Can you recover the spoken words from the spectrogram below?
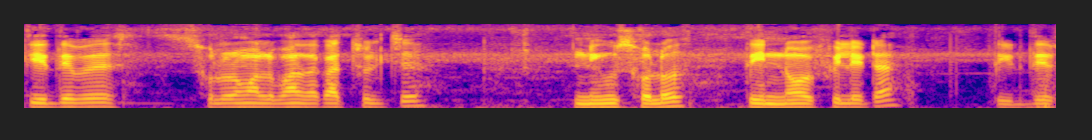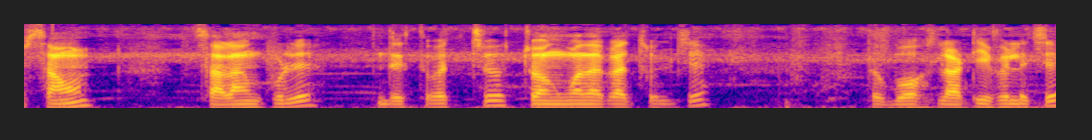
তীর দেবে ষোলোর মাল বাঁধা কাজ চলছে। নিউ ষোলো তিন নয় ফিল এটা সাউন্ড সালাংপুরে দেখতে পাচ্ছ চং বাঁধা কাজ চলছে। তো বক্স লাঠিয়ে ফেলেছে।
